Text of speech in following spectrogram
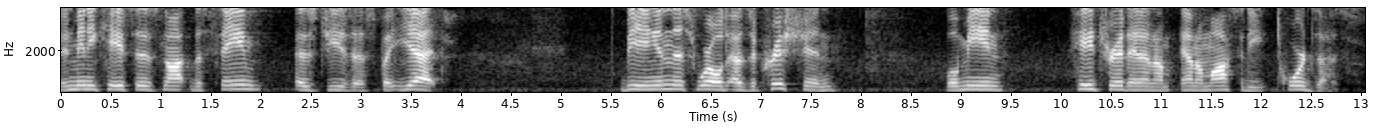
in many cases not the same as Jesus, but yet being in this world as a Christian will mean hatred and animosity towards us.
